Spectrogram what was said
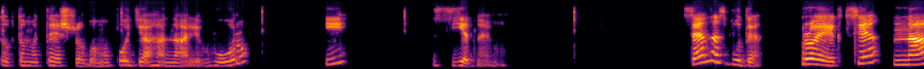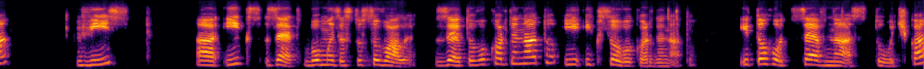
Тобто ми теж робимо по діагоналі вгору і з'єднуємо. Це в нас буде проекція на вісь XZ, бо ми застосували z-ову координату і х-ову координату. І того це в нас точка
